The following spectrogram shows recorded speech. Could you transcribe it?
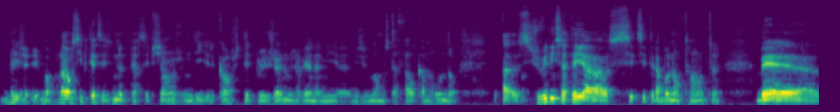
Bon, là aussi peut-être c'est une autre perception. Je me dis, quand j'étais plus jeune, j'avais un ami euh, musulman, Mustapha, au Cameroun. Donc, euh, je veux dire que c'était, euh, c'était la bonne entente. Mais euh,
